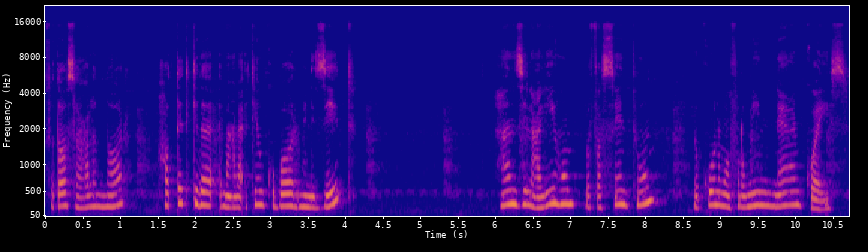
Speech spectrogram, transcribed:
في طاسة على النار حطيت كده معلقتين كبار من الزيت. هنزل عليهم بفصين توم يكونوا مفرومين ناعم كويس.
